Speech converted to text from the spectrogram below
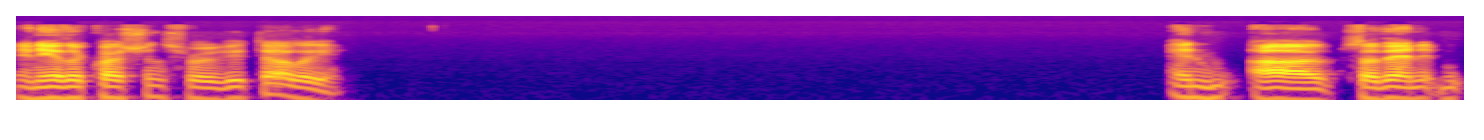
Any other questions for Vitaly? And uh, so then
